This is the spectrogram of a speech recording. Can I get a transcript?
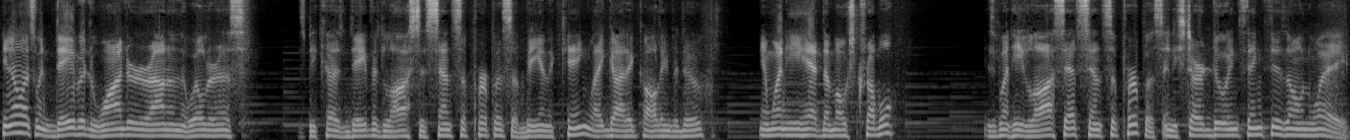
You know, it's when David wandered around in the wilderness it's because David lost his sense of purpose of being a king like God had called him to do. And when he had the most trouble, is when he lost that sense of purpose and he started doing things his own way.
